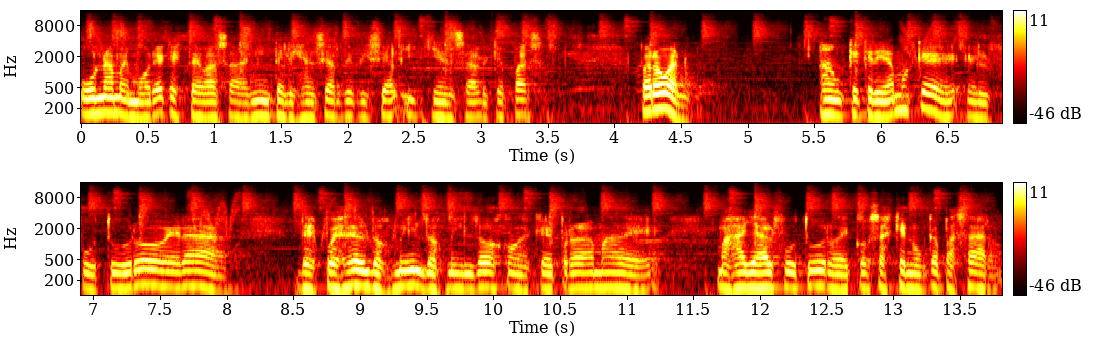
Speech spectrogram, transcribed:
una memoria que esté basada en inteligencia artificial y quién sabe qué pasa. Pero bueno, aunque creíamos que el futuro era después del 2000, 2002, con aquel programa de Más allá del futuro, de cosas que nunca pasaron,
